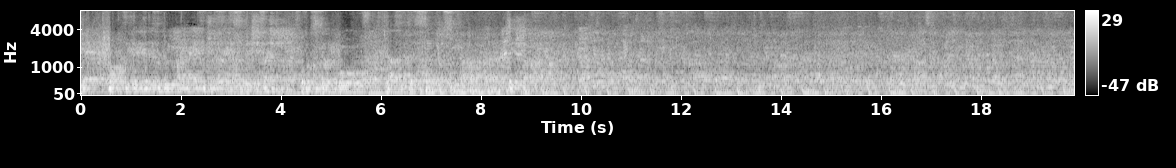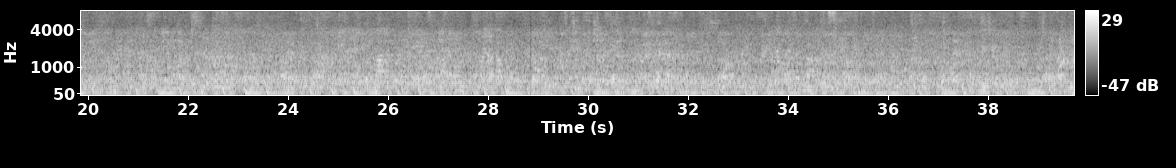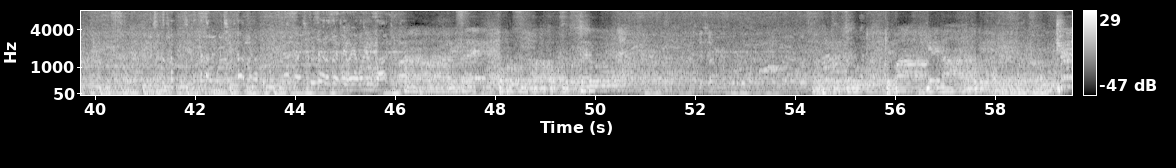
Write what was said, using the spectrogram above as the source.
Že borci, kteří zde vystupují, mají méně zkušenosti, jak se skutečně snaží. Poprosím do ringu zástupce společnosti Kapala Křečka. Borce do středu. Dva, jedna, na body. Čau!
